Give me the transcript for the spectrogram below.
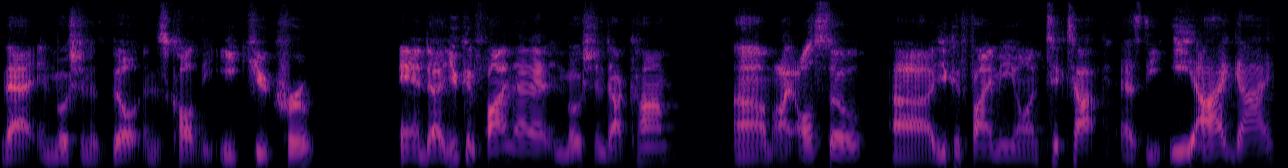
that InMotion has built, and it's called the EQ Crew. And uh, you can find that at InMotion.com. Um, I also, uh, you can find me on TikTok as the EI guy.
